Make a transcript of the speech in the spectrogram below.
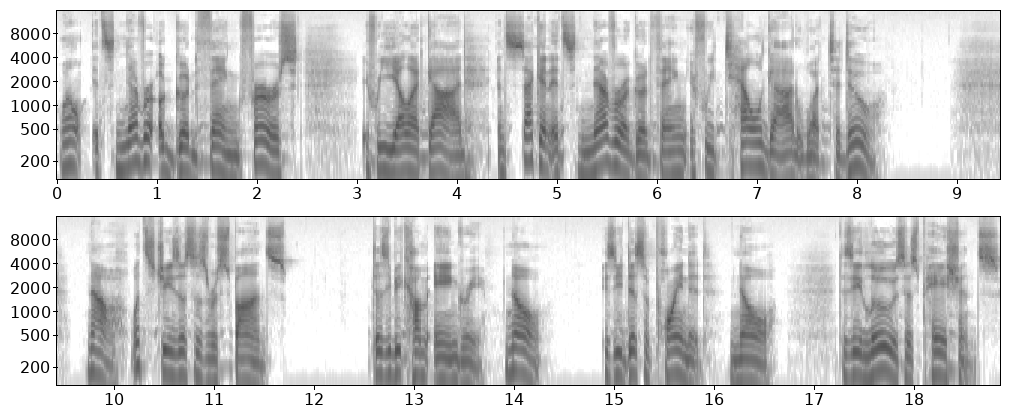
Well, it's never a good thing, first, if we yell at God, and second, it's never a good thing if we tell God what to do. Now, what's Jesus' response? Does he become angry? No. Is he disappointed? No. Does he lose his patience?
